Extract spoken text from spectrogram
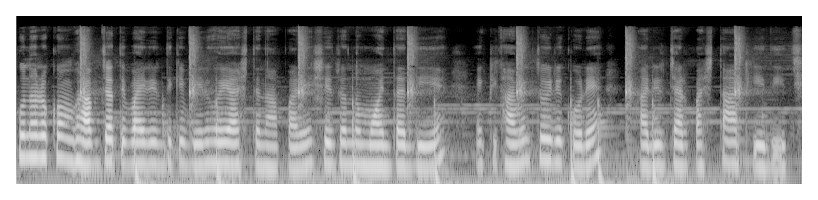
কোনো রকম ভাব যাতে বাইরের দিকে বের হয়ে আসতে না পারে, সেজন্য ময়দা দিয়ে একটি খামির তৈরি করে হাঁড়ির চারপাশটা আটকিয়ে দিয়েছি।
